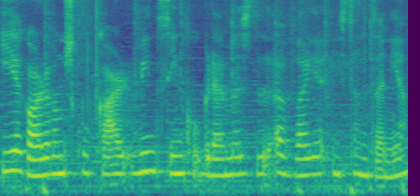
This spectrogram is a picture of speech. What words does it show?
E agora vamos colocar 25 gramas de aveia instantânea.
